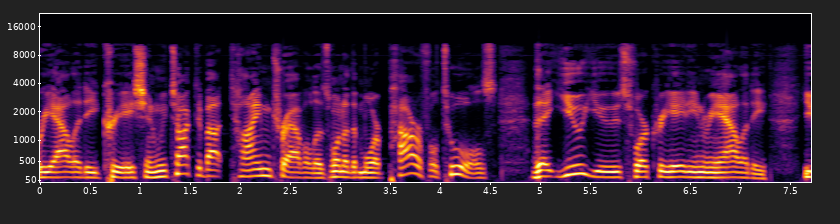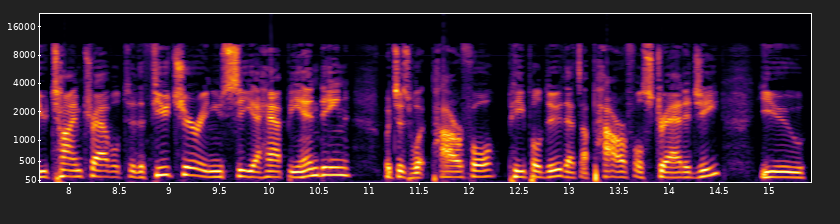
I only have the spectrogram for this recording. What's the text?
reality creation. We talked about time travel as one of the more powerful tools that you use for creating reality. You time travel to the future and you see a happy ending, which is what powerful people do. That's a powerful strategy. You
